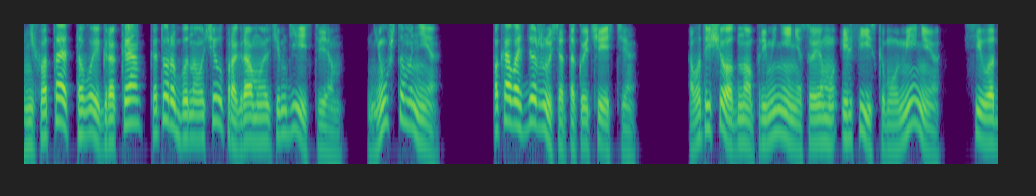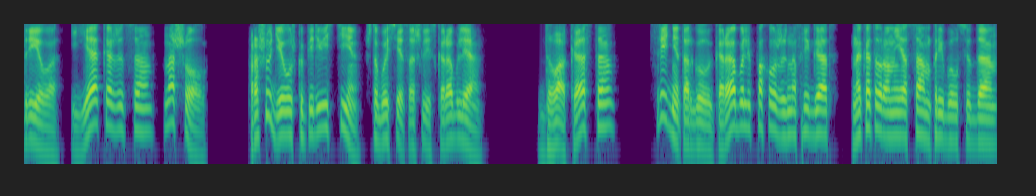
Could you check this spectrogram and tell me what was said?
Не хватает того игрока, который бы научил программу этим действиям. Неужто мне? Пока воздержусь от такой чести. А вот еще одно применение своему эльфийскому умению, сила древа, я, кажется, нашел. Прошу девушку перевести, чтобы все сошли с корабля. Два каста, средний торговый корабль, похожий на фрегат, на котором я сам прибыл сюда,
